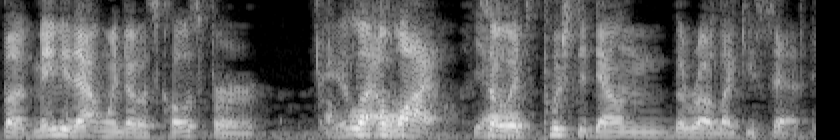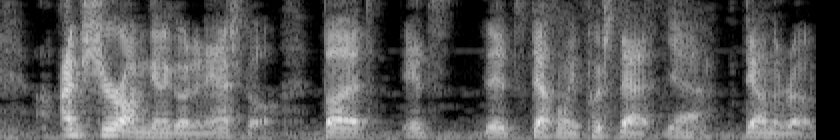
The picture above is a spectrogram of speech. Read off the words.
but maybe that window is closed for A a while. while. So it's pushed it down the road, like you said. I'm sure I'm going to go to Nashville, but it's it's definitely pushed that yeah. down the road.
